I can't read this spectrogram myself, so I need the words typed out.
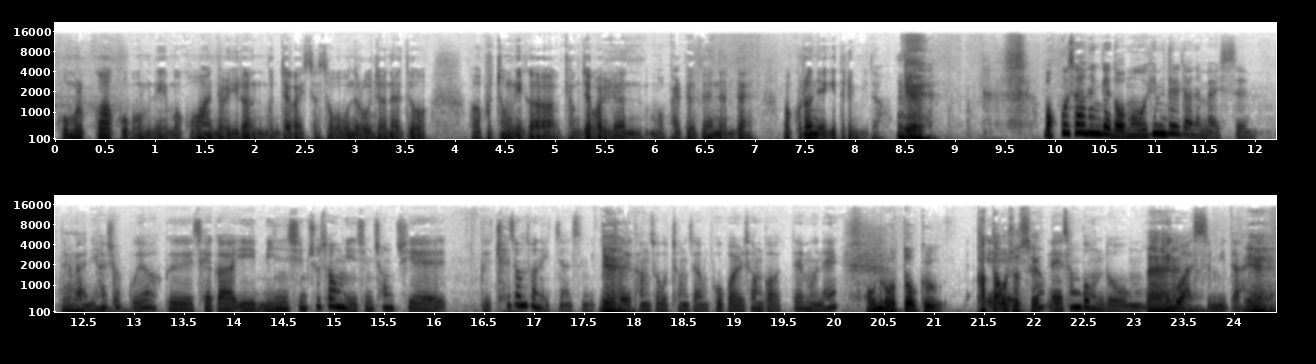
고물가, 고금리, 뭐 고환율 이런 문제가 있어서 오늘 오전에도 어, 부총리가 경제 관련 뭐 발표도 했는데 뭐 그런 얘기들입니다. 예. 먹고 사는 게 너무 힘들다는 말씀들 음. 많이 하셨고요. 그 제가 이 민심 추석 민심 청취에 그 최전선에 있지 않습니까? 예. 저희 강서구청장 보궐 선거 때문에 오늘 또그 갔다 예, 오셨어요? 네, 선거운동 예. 뛰고 왔습니다. 예. 네.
